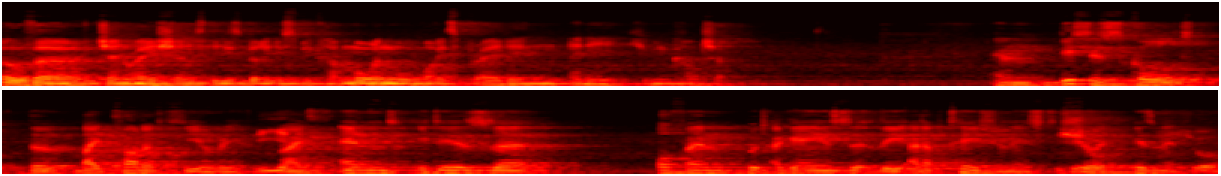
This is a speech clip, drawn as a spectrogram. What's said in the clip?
over generations, these beliefs become more and more widespread in any human culture. And this is called the byproduct theory, Yes, right? And it is uh, often put against the adaptationist theory, isn't it? Sure.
